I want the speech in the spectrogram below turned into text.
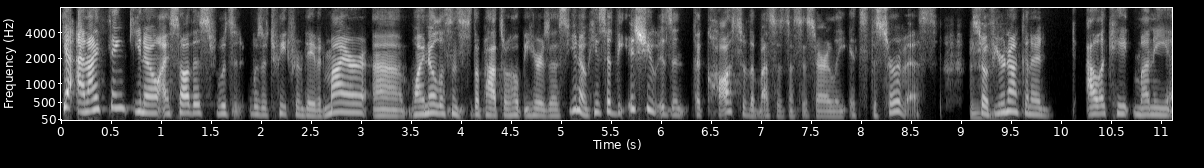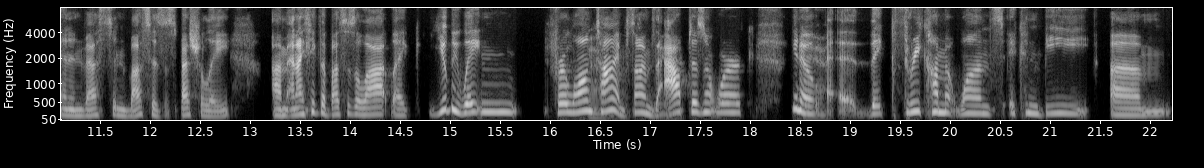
Yeah, and I think you know I saw this was was a tweet from David Meyer, um, who I know listens to the pod, so I hope he hears us. You know, he said the issue isn't the cost of the buses necessarily; it's the service. So if Mhm. you're not going to allocate money and invest in buses, especially, um, and I take the buses a lot, like you'll be waiting for a long Mhm. time. Sometimes the app doesn't work. You know, Yeah. uh, they three come at once. It can be, um,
